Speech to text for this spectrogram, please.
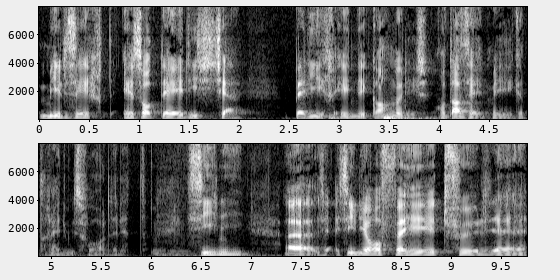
meiner Sicht esoterischen Bereich hineingegangen ist. Und das hat mich eigentlich herausgefordert. Mhm. Seine, äh, seine Offenheit für äh,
